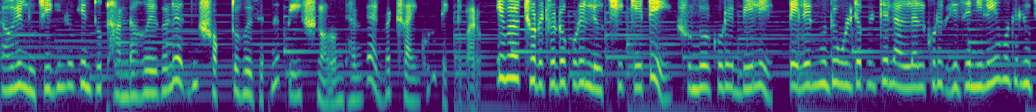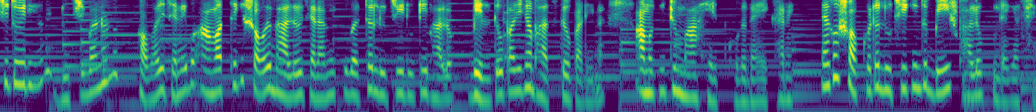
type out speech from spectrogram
তাহলে লুচিগুলো কিন্তু ঠান্ডা হয়ে গেলে একদম শক্ত হয়ে যাবে না বেশ নরম থাকবে। একবার ট্রাই করে দেখতে পারো। এবার ছোট ছোট করে লুচি কেটে সুন্দর করে বেলে তেলের মধ্যে উল্টে পাল্টে লাল লাল করে ভেজে নিলেই আমাদের লুচি তৈরি হবে। লুচি বানানো সবাই জানে এবং আমার থেকে সবাই ভালোই জানে। আমি খুব একটা লুচি, রুটি ভালো, বেলতেও পারি না, ভাজতেও পারি না। আমাকে একটু মা হেল্প করে দেয় এখানে। দেখো সবকটা লুচি কিন্তু বেশ ভালো ফুলে গেছে।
